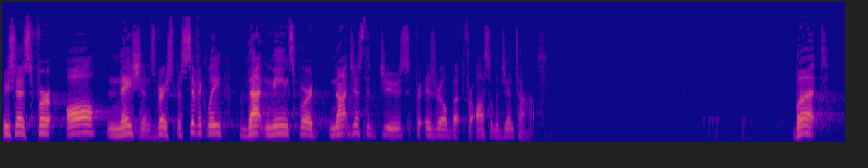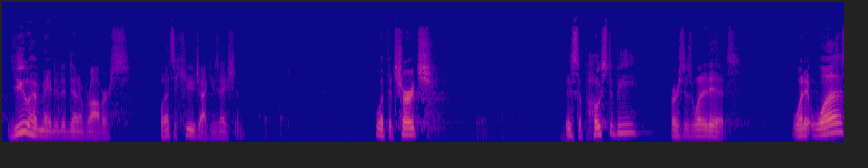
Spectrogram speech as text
He says, for all nations. Very specifically, that means for not just the Jews, for Israel, but for also the Gentiles. But you have made it a den of robbers. Well, that's a huge accusation. What the church is supposed to be versus what it is. What it was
